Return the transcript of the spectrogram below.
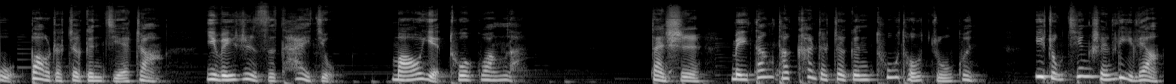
武抱着这根结账，因为日子太久，毛也脱光了。但是，每当他看着这根秃头竹棍，一种精神力量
